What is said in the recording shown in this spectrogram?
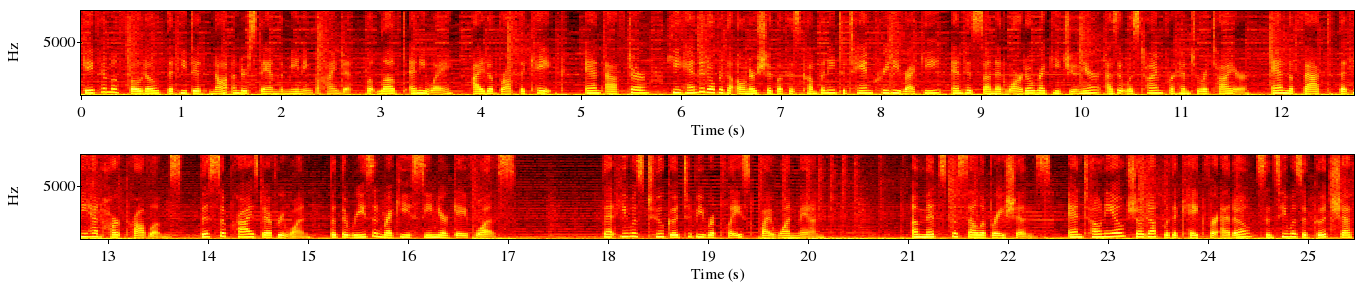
gave him a photo that he did not understand the meaning behind it, but loved anyway. Ida brought the cake. And after, he handed over the ownership of his company to Tancredi Recchi and his son Edoardo Recchi Jr. as it was time for him to retire. And the fact that he had heart problems. This surprised everyone, but the reason Recchi Sr. gave was that he was too good to be replaced by one man. Amidst the celebrations, Antonio showed up with a cake for Edo since he was a good chef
